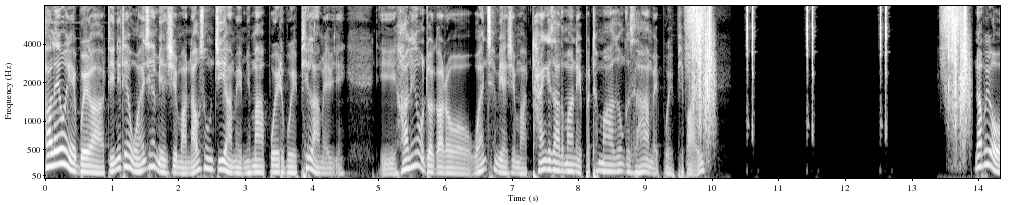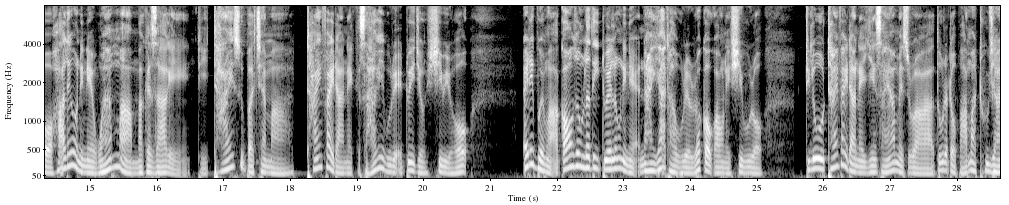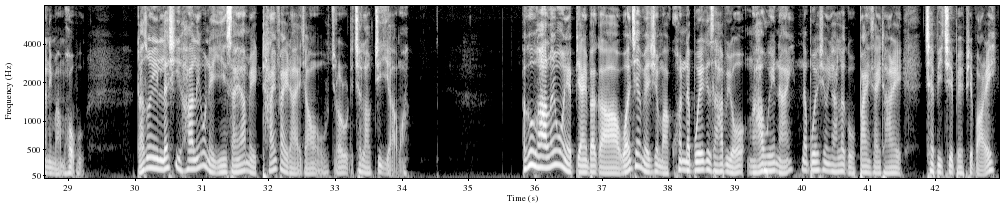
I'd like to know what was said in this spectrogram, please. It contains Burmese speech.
ဟာလဲဝင်ရဲ့ပွဲကဒီနှစ်ထဲဝမ်ချန်ပီယံရှစ်မှာနောက်ဆုံးကြည့်ရမယ့်မြန်မာပွဲတစ်ပွဲဖြစ်လာမယ်ပြင်ဒီဟာလင်းဝင်အတွက်ကတော့ဝမ်ချန်ပီယံရှစ်မှာထိုင်းကစားသမားနဲ့ပထမဆုံးကစားရမယ့်ပွဲဖြစ်ပါတယ်နောက်ပြီးတော့ဟာလင်းဝင်အနေနဲ့ဝမ်မှာမကစားခင်ဒီထိုင်းစူပါချန်မှာထိုင်းဖိုက်တာနဲ့ကစားခဲ့မှုတဲ့အတွေ့အကြုံရှိပြီးတော့အဲ့ဒီပွဲမှာအကောင်းဆုံးလက်သီးတွဲလုံးနေနဲ့အနိုင်ရထားမှုတဲ့ record ကောင်းနေရှိဘူးတော့ဒီလိုထိုင်းဖိုက်တာနဲ့ရင်ဆိုင်ရမယ်ဆိုတာကသူ့တော့ဘာမှထူးခြားနေမှာမဟုတ်ဘူး ဒါဆိုရင်လက်ရှိဟာလင်းဝင်နဲ့ရင်ဆိုင်ရမယ့် Thai Fighter အကြောင်းကိုကျွန်တော်တို့တစ်ချက်လောက်ကြည့်ရအောင်ပါအခုဟာလင်းဝင်ရဲ့ပြိုင်ဘက်က1 Championship မှာ9ပွဲကစားပြီးတော့9ပွဲနိုင်2ပွဲရှုံးရလက်ကိုပိုင်ဆိုင်ထားတဲ့ချက်ပြီးချစ်ပဲဖြစ်ပါတယ်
